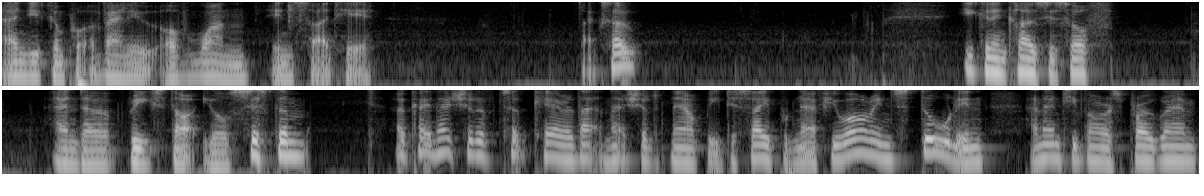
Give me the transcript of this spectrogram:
and you can put a value of 1 inside here. Like so. You can then close this off and uh, restart your system Okay, that should have took care of that and that should now be disabled. Now, if you are installing an antivirus program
